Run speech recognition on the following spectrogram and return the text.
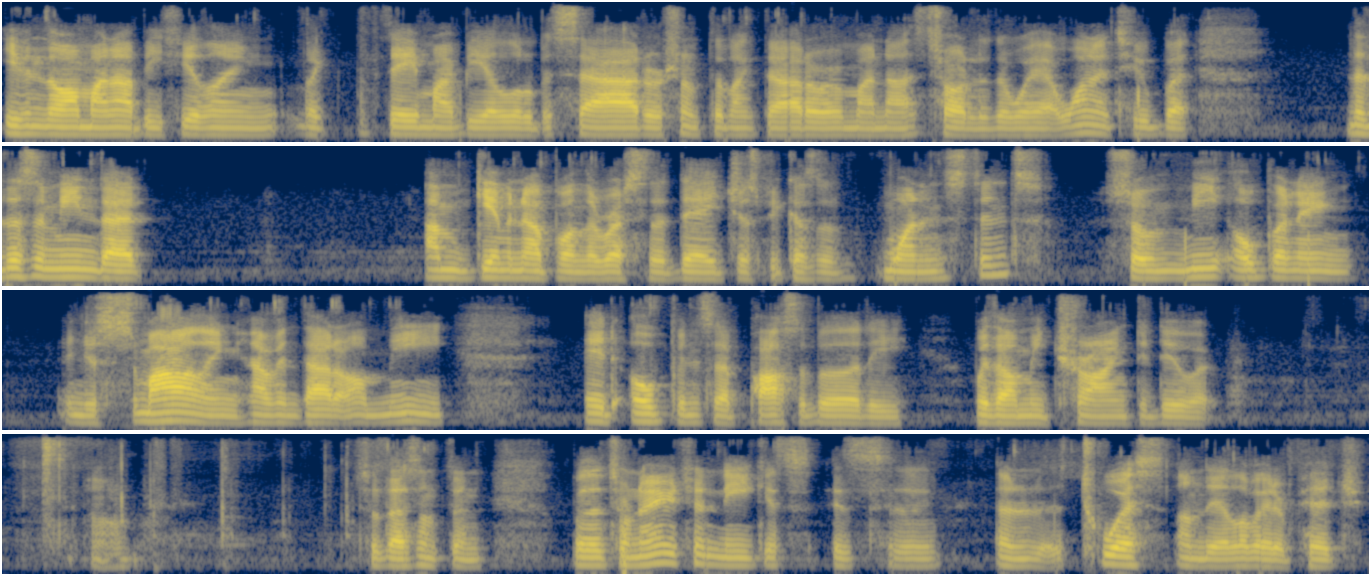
even though I might not be feeling like they might be a little bit sad or something like that, or it might not started the way I wanted to. But that doesn't mean that I'm giving up on the rest of the day just because of one instance. So me opening and just smiling, having that on me, it opens that possibility without me trying to do it. Um, so that's something. But the tornado technique is is a, a twist on the elevator pitch,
